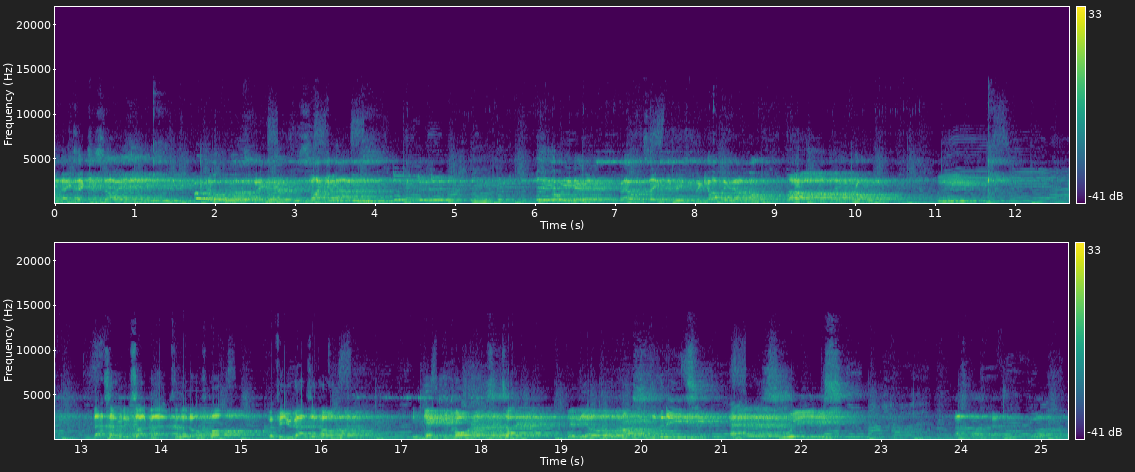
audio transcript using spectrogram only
today's exercise is Elfman's favourite cycle abs. What are you doing? For health and safety reasons, we can't do that one. We ah. have to proper. Hmm. That's how we do cycle abs in the North Pole. But for you guys at home, engage the core nice and tight, get the elbow across to the knees, and squeeze. That's much better. Well.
